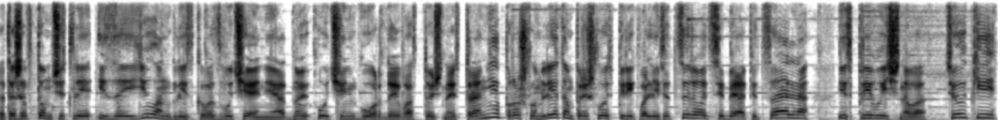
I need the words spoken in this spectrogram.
Это же в том числе из-за ее английского звучания одной очень гордой восточной стране прошлым летом пришлось переквалифицировать себя официально из привычного «тёки»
